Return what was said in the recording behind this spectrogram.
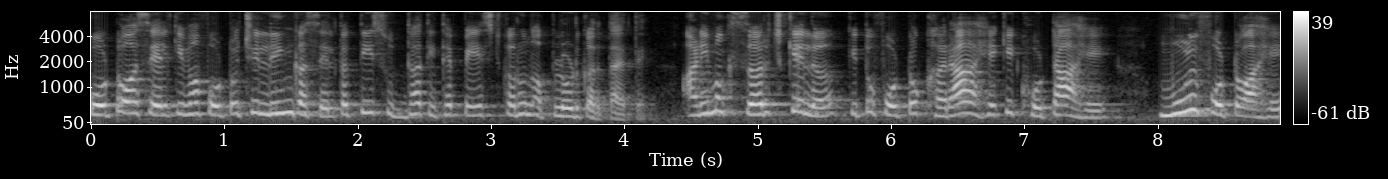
फोटो असेल किंवा फोटोची लिंक असेल तर ती सुद्धा तिथे पेस्ट करून अपलोड करता येते. आणि मग सर्च केलं की तो फोटो खरा आहे की खोटा आहे मूळ फोटो आहे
